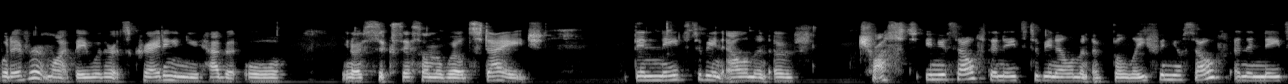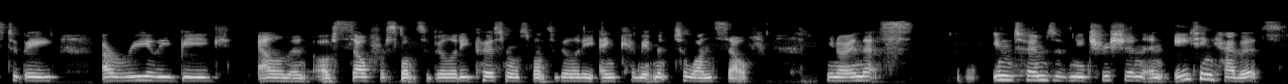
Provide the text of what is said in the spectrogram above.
whatever it might be whether it's creating a new habit or you know success on the world stage there needs to be an element of trust in yourself. There needs to be an element of belief in yourself, and there needs to be a really big element of self responsibility, personal responsibility, and commitment to oneself. You know, and that's in terms of nutrition and eating habits.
